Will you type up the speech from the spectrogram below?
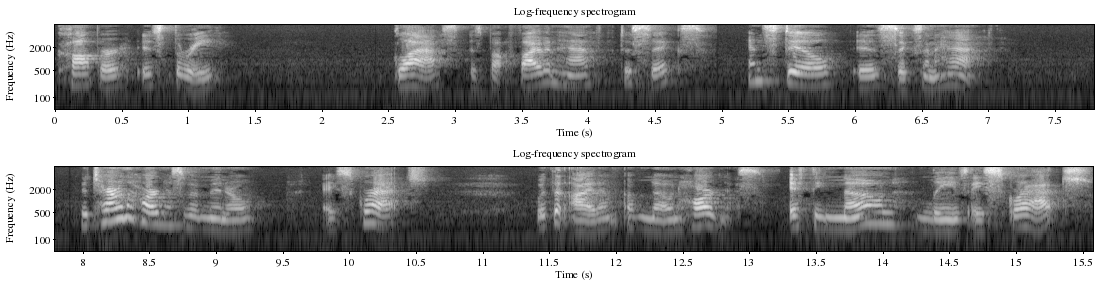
Copper is 3. Glass is about 5.5 to 6. And steel is 6.5. Determine the hardness of a mineral, a scratch, with an item of known hardness. If the known leaves a scratch,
